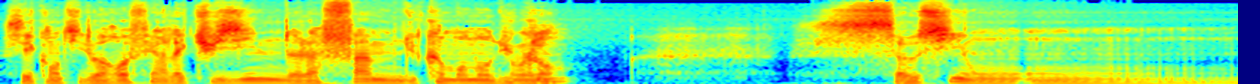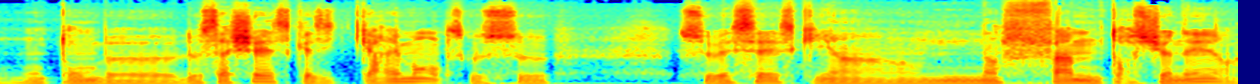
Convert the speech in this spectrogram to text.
C'est quand il doit refaire la cuisine de la femme du commandant du oui. camp. Ça aussi, on, on, on, tombe de sa chaise quasi carrément, parce que ce, ce SS qui est un infâme tortionnaire,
